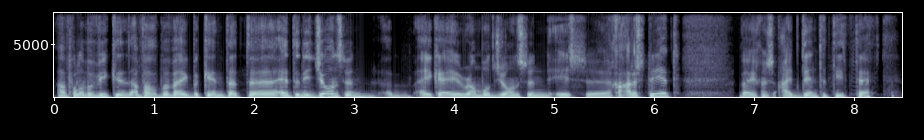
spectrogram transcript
afgelopen, weekend, afgelopen week bekend dat eh, Anthony Johnson, eh, a.k.a. Rumble Johnson, is eh, gearresteerd wegens identity theft.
